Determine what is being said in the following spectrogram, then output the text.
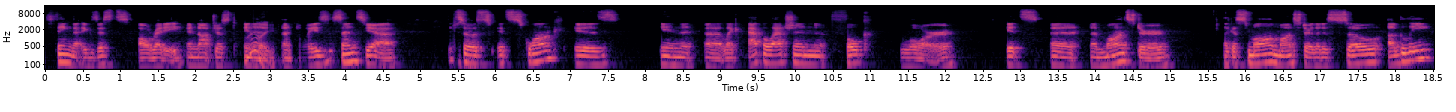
thing that exists already, and not just in really? a, a noise sense. Yeah. So it's, it's squonk is in uh, like Appalachian folk lore it's a, a monster, like a small monster that is so ugly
